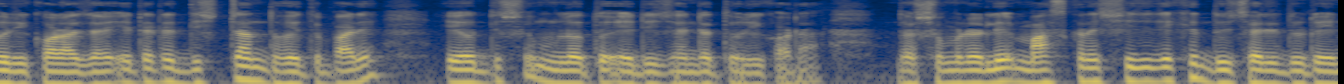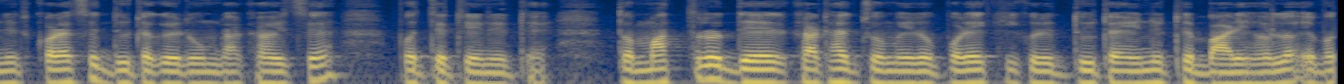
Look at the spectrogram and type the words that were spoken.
তৈরি করা যায়, এটা একটা দৃষ্টান্ত হতে পারে। এই উদ্দেশ্যে মূলত এই ডিজাইনটা তৈরি করা। দর্শক মণ্ডলী, মাঝখানে সিঁড়ি রেখে দুই সাইডে দুটো ইউনিট করা আছে দুটা করে রুম রাখা হয়েছে প্রত্যেকটা ইউনিটে তো মাত্র দেড় কাঠা জমির উপরে কি করে দুইটা ইউনিটের বাড়ি হলো এবং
